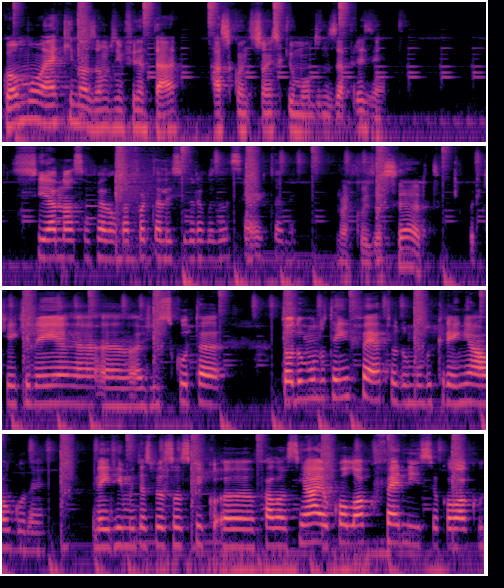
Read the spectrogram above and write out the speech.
como é que nós vamos enfrentar as condições que o mundo nos apresenta? Se a nossa fé não tá fortalecida na coisa certa, né? Na coisa certa. Porque que nem a, a- a gente escuta, todo mundo tem fé, todo mundo crê em algo, né? Nem tem muitas pessoas que ah, falam assim, ah, eu coloco fé nisso, eu coloco.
